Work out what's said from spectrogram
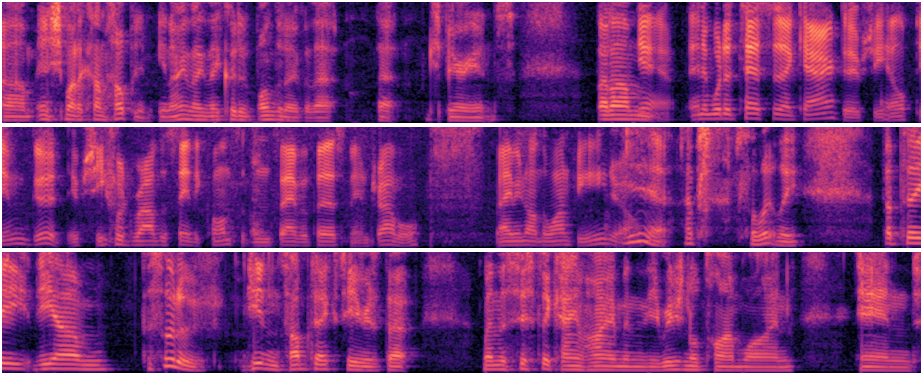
Um, and she might have come help him. You know, like they could have bonded over that that experience. But um, Yeah, and it would have tested her character if she helped him. Good. If she would rather see the concert than save a person in trouble, maybe not the one for you, Joel. Yeah, absolutely. But the the um the sort of hidden subtext here is that when the sister came home in the original timeline, and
